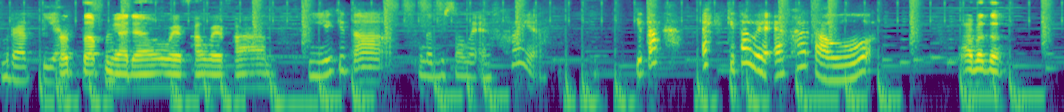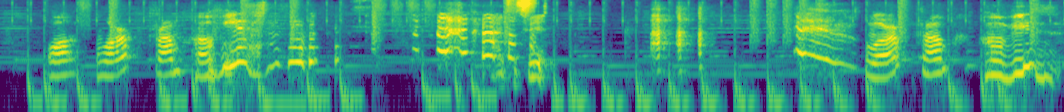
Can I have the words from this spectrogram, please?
berarti ya? Tetap nggak ada WFH WFH. iya kita nggak bisa WFH ya? Kita eh kita WFH tahu. Apa tuh? Work work from sih? work from office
